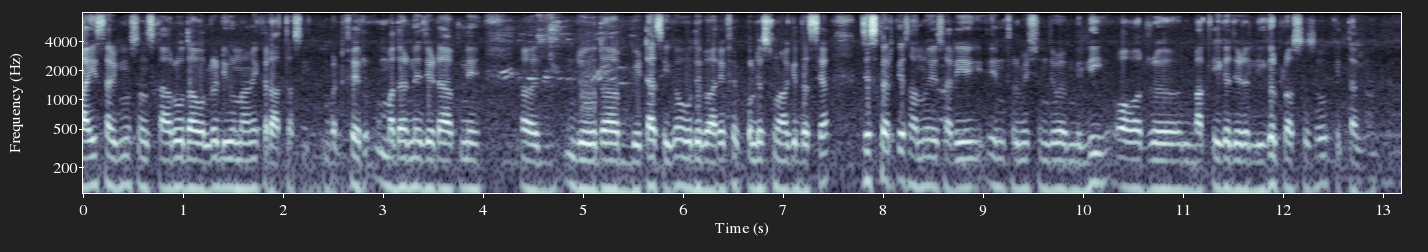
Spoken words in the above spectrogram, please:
22 ਤਾਰੀਖ ਨੂੰ ਸੰਸਕਾਰ ਉਹਦਾ ਆਲਰੇਡੀ ਉਹਨਾਂ ਨੇ ਕਰਾਤਾ ਸੀ। ਬਟ ਫਿਰ ਮਦਰ ਨੇ ਜਿਹੜਾ ਆਪਣੇ ਜੋ ਉਹਦਾ ਬੇਟਾ ਸੀਗਾ, ਉਹਦੇ ਬਾਰੇ ਫਿਰ ਪੁਲਿਸ ਨੂੰ ਆ ਕੇ ਦੱਸਿਆ। ਜਿਸ ਕਰਕੇ ਸਾਨੂੰ ਇਹ ਸਾਰੀ ਇਨਫੋਰਮੇਸ਼ਨ ਜੋ ਮਿਲੀ ਔਰ ਬਾਕੀ ਦਾ ਜਿਹੜਾ ਲੀਗਲ ਪ੍ਰੋਸੈਸ ਉਹ ਕੀਤਾ ਗਿਆ।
